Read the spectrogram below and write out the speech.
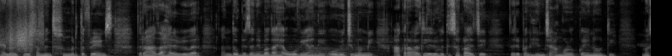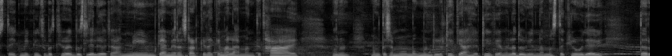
Hello Shri Samarth Samarth friends. तर आज आहे रविवार आणि दोघीजणी बघा ह्या ओवी आणि ओवीची मम्मी अकरा वाजलेली होती सकाळची तरी पण ह्यांची आंघोळ काही नव्हती. मस्त एकमेकींसोबत खेळत बसलेले होते आणि मी कॅमेरा स्टार्ट केला की मला म्हणतात हाय. म्हणून मग त्याच्यामुळं मग म्हटलं ठीक आहे ठीक आहे. मला दोघींना मस्त खेळू द्यावी. तर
